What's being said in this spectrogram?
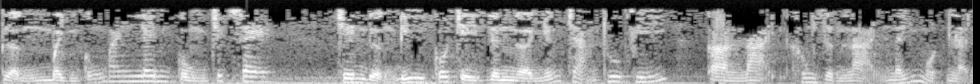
tưởng mình cũng bay lên cùng chiếc xe. Trên đường đi cô chỉ dừng ở những trạm thu phí, còn lại không dừng lại lấy một lần.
